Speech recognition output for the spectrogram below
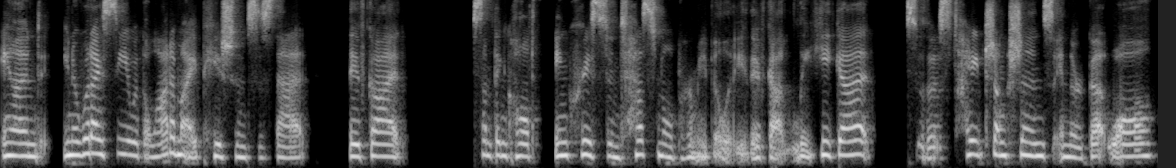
And you know what I see with a lot of my patients is that they've got something called increased intestinal permeability. They've got leaky gut, so those tight junctions in their gut wall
